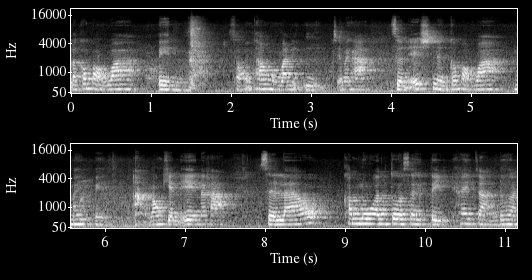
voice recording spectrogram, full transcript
เราก็บอกว่าเป็นสองเท่าของวันอื่นๆใช่ไหมคะ ส่วน H 1 ก็บอกว่าไม่เป็นอะลองเขียนเองนะคะ เสร็จแล้วคำนวณตัวสถิติให้จารย์ด้วย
